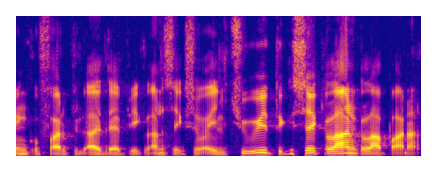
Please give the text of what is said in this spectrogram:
ing kufar bil adab iklan siksa iljui tegese kelan kelaparan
